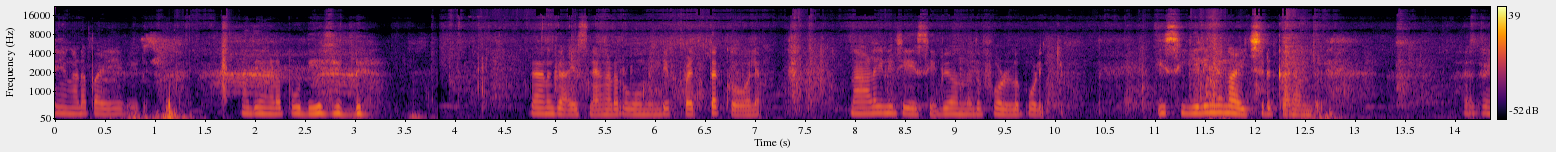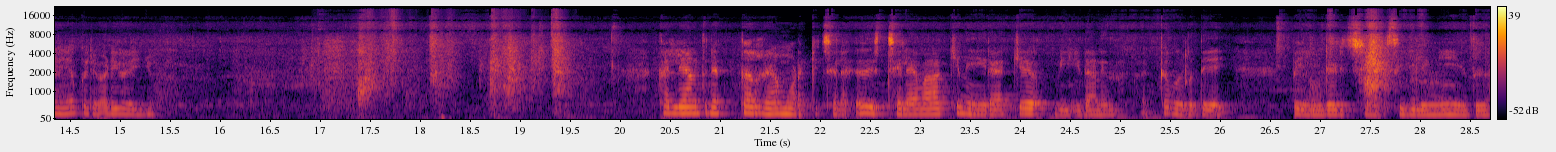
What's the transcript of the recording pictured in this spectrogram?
ഞങ്ങളുടെ പഴയ വീട്. അത് ഞങ്ങളുടെ പുതിയ ഷെഡ് ഇതാണ് ഗായസ് ഞങ്ങളുടെ റൂമിന്റെ ഇപ്പോഴത്തെ കോലം. നാളെ ഇനി ജെ സി ബി വന്നത് ഫുള്ള് പൊളിക്കും. ഈ സീലിംഗ് ഒന്ന് അഴിച്ചെടുക്കാനുണ്ട്. അത് കഴിഞ്ഞാൽ പരിപാടി കഴിഞ്ഞു. കല്യാണത്തിന് എത്ര രൂപ മുടക്കി ചില ചിലവാക്കി നേരാക്കിയ വീടാണിത്. ഒക്കെ വെറുതെ പെയിന്റ് അടിച്ച് സീലിങ് ചെയ്ത്.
